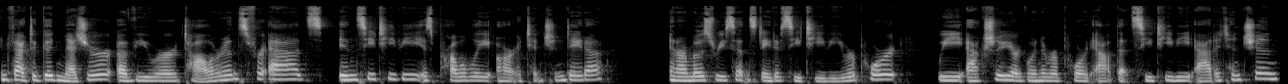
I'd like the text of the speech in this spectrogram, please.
In fact, a good measure of viewer tolerance for ads in CTV is probably our attention data. In our most recent State of CTV report, we actually are going to report out that CTV ad attention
